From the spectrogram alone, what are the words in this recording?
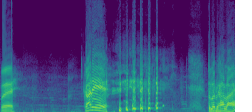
बाय का रे? तुला भ्याला आहे?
